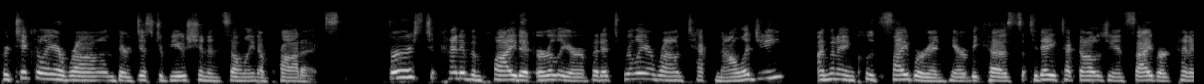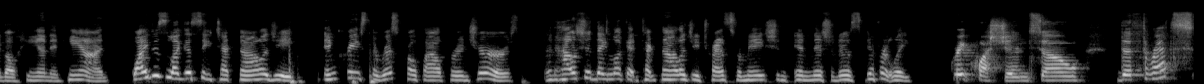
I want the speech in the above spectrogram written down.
particularly around their distribution and selling of products. First, kind of implied it earlier, but it's really around technology I'm going to include cyber in here because today technology and cyber kind of go hand in hand. Why does legacy technology increase the risk profile for insurers? And how should they look at technology transformation initiatives differently? Great question. So, the threats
